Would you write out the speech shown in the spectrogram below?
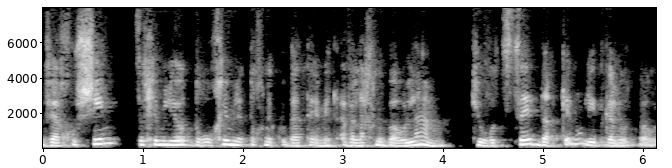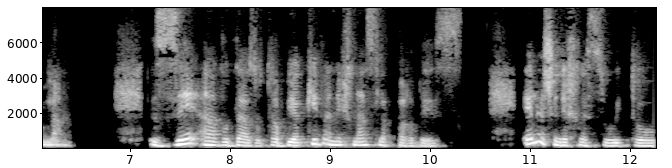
והחושים צריכים להיות דרוכים לתוך נקודת האמת. אבל אנחנו בעולם, כי הוא רוצה דרכנו להתגלות בעולם. זה העבודה הזאת. רבי עקיבא נכנס לפרדס. אלה שנכנסו איתו,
